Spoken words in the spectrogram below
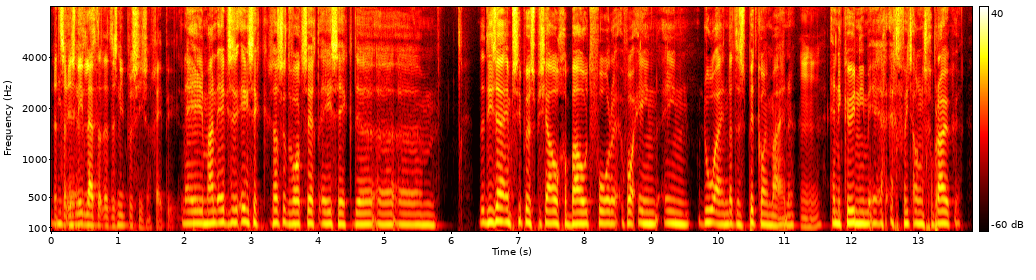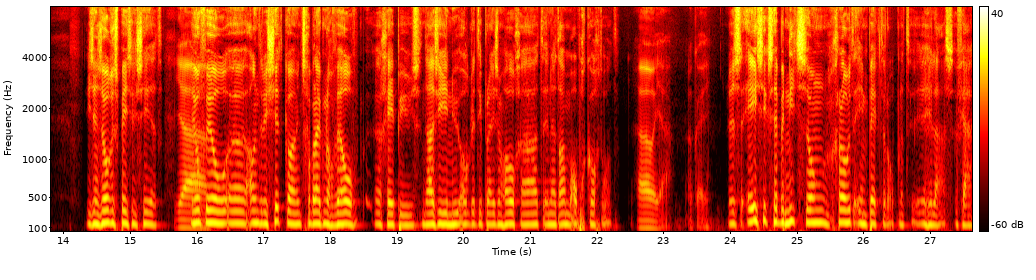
het, is echt. niet letter, het is niet precies een GPU. Nee, maar een ASIC, zoals het woord zegt, ASIC, de, eh, ehm, de, die zijn in principe speciaal gebouwd voor, voor één, één doeleind, dat is bitcoin minen. Mhm. En die kun je niet meer echt, echt voor iets anders gebruiken. Die zijn zo gespecialiseerd. Ja. Heel veel eh, andere shitcoins gebruiken nog wel eh, GPU's. En daar zie je nu ook dat die prijs omhoog gaat en het allemaal opgekocht wordt. Oh ja, oké. Dus ASICs hebben niet zo'n grote impact erop, helaas. Of ja,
